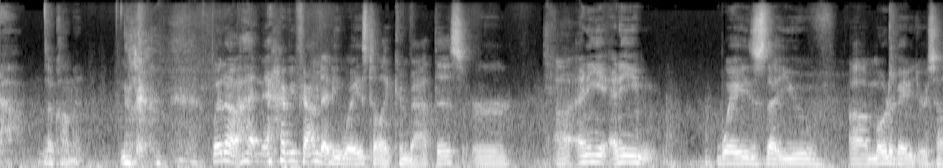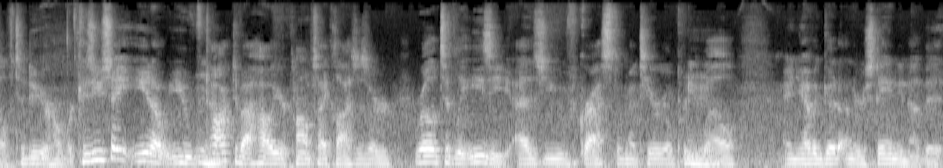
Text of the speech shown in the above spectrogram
Ah, no comment. but uh, have you found any ways to like combat this, or uh, any any ways that you've uh, motivated yourself to do your homework? Because you say you know you've Mhm. talked about how your comp sci classes are relatively easy as you've grasped the material pretty Mhm. well, and you have a good understanding of it.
